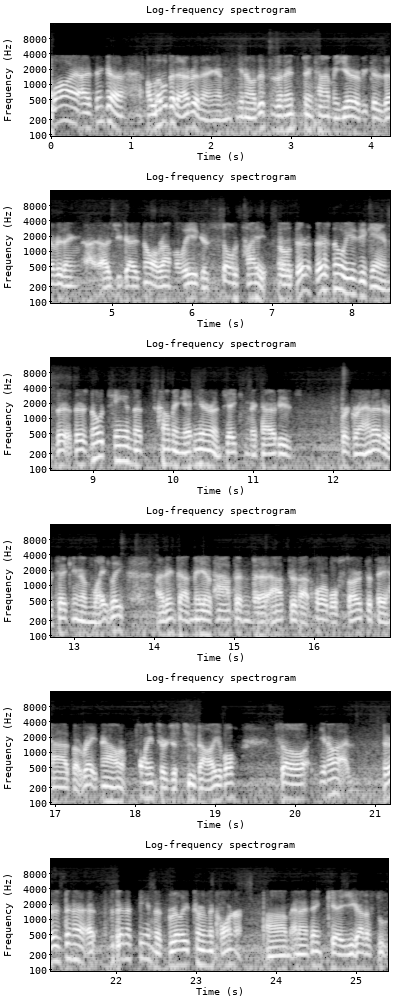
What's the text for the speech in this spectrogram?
Well, I, I think a, a little bit of everything, and you know, this is an interesting time of year because everything, uh, as you guys know, around the league is so tight. So there, there's no easy games. There, there's no team that's coming in here and taking the Coyotes for granted or taking them lightly. I think that may have happened uh, after that horrible start that they had, but right now points are just too valuable. So you know, there's been a there's been a team that's really turned the corner, um, and I think uh, you got to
